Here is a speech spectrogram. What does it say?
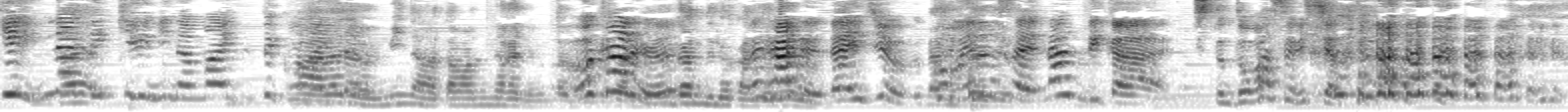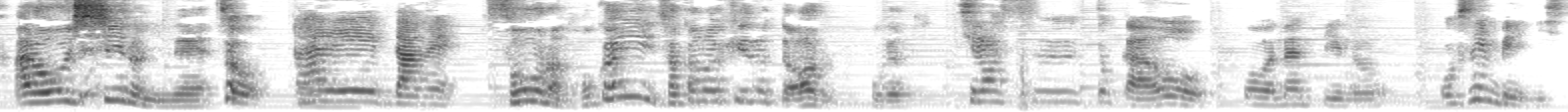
け？なんで急に名前出てこまあ、ないんだろうみんな頭の中に浮わかる？浮かんでる浮かんでる。わかる？大丈夫。ごめんなさい。なんでか、ちょっとど忘れしちゃった。あれ美味しいのにね。そう。うんあれ、ダメ。そうなの？他に魚系のってある？おやつチラスとかを、こう、なんていうの、おせんべいにし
